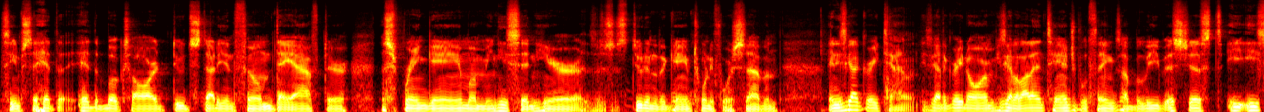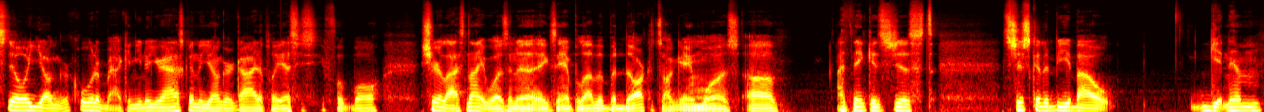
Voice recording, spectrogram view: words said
seems to hit the hit the books hard. Dude studying film day after the spring game. I mean, he's sitting here as a student of the game, twenty four seven. And he's got great talent. He's got a great arm. He's got a lot of intangible things, I believe. It's just he, he's still a younger quarterback, and you know you're asking a younger guy to play SEC football. Sure, last night wasn't an example of it, but the Arkansas game was. Uh, I think it's just it's just going to be about getting him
